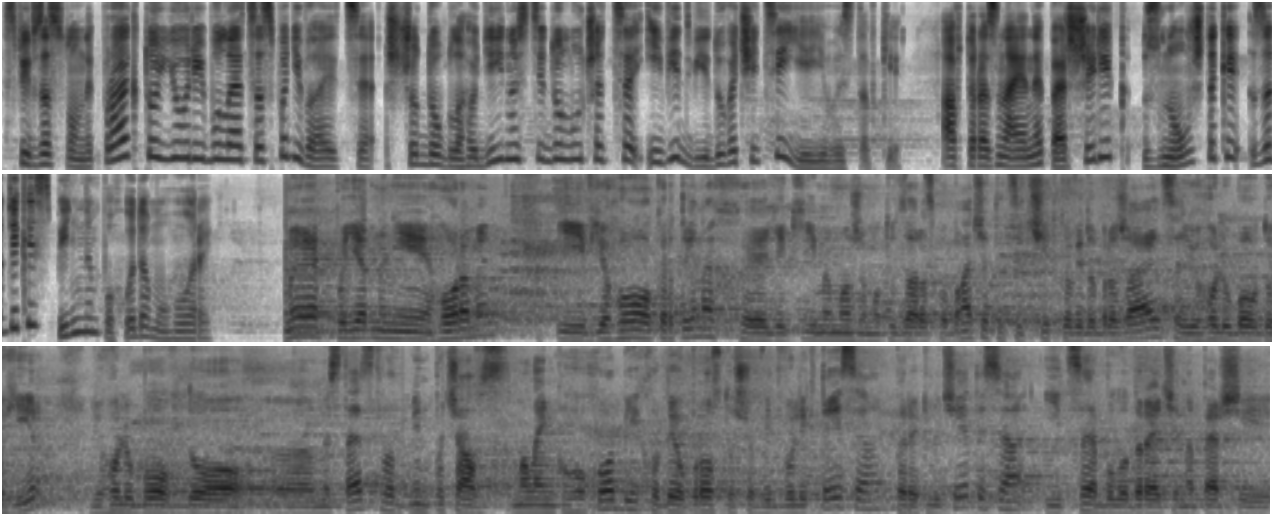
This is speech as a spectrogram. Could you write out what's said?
Співзасновник проекту Юрій Булеца сподівається, що до благодійності долучаться і відвідувачі цієї виставки. Автора знає не перший рік, знову ж таки, завдяки спільним походам у гори. Ми поєднані горами, і в його картинах, е, які ми можемо тут зараз побачити, це чітко відображається. Його любов до гір, його любов до мистецтва. Він почав з маленького хобі, ходив просто, щоб відволіктися, переключитися. І це було, до речі, на перші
